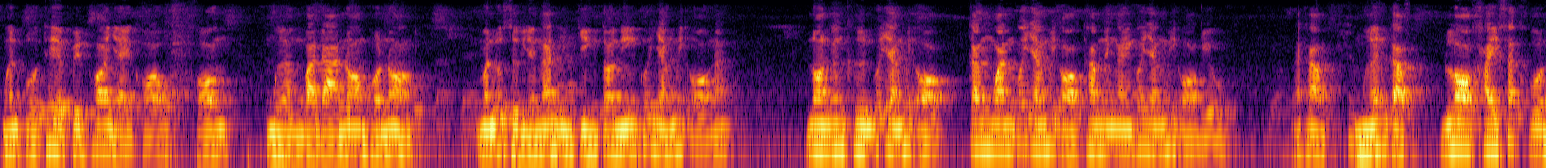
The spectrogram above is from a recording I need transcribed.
เหมือนปู่เทพเป็นพ่อใหญ่ของของเมืองบาดาลน้อมพอนอก มันรู้สึกอย่างนั้นจริง ๆ ตอนนี้ก็ยังไม่ออกนะ นอนกลางคืนก็ยังไม่ออก กลางวันก็ยังไม่ออกทำยังไงก็ยังไม่ออกอยู่นะครับ เหมือนกับรอใครสักคน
